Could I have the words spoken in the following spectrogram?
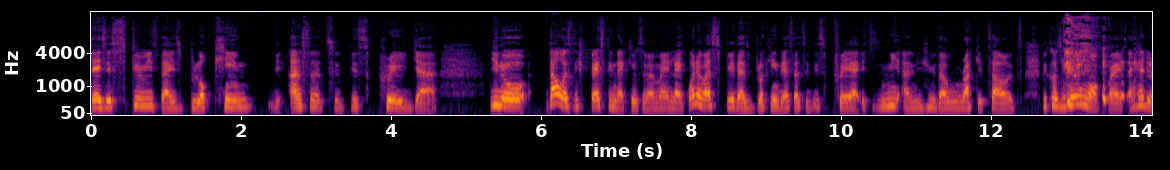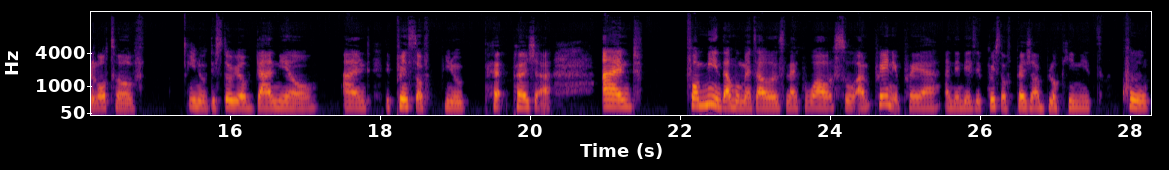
there's a spirit that is blocking the answer to this prayer. You know, that was the first thing that came to my mind. Like, whatever spirit that's blocking the answer to this prayer, it's me and you that will rack it out. Because growing up, right, I heard a lot of, you know, the story of Daniel and the prince of, you know, per- Persia. And for me in that moment, I was like, wow, so I'm praying a prayer and then there's a prince of Persia blocking it. Cool,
